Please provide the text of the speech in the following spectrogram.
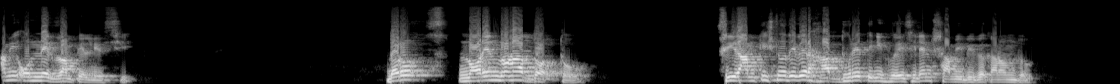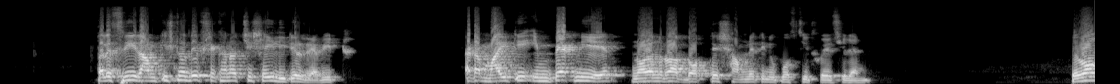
আমি অন্য এক্সাম্পল নিচ্ছি ধরো নরেন্দ্রনাথ দত্ত শ্রী রামকৃষ্ণদেবের হাত ধরে তিনি হয়েছিলেন স্বামী বিবেকানন্দ। তাহলে শ্রী রামকৃষ্ণদেব সেখানে হচ্ছে সেই লিটল র্যাবিট একটা মাইটি ইম্প্যাক্ট নিয়ে নরেন্দ্রনাথ দত্তের সামনে তিনি উপস্থিত হয়েছিলেন। এবং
